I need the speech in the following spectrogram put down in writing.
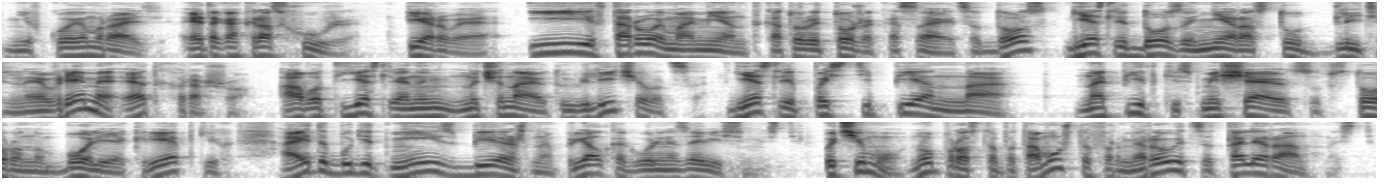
ни в коем разе. Это как раз хуже. Первое. И второй момент, который тоже касается доз. Если дозы не растут длительное время, это хорошо. А вот если они начинают увеличиваться, если постепенно напитки смещаются в сторону более крепких, а это будет неизбежно при алкогольной зависимости. Почему? Ну, просто потому, что формируется толерантность.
